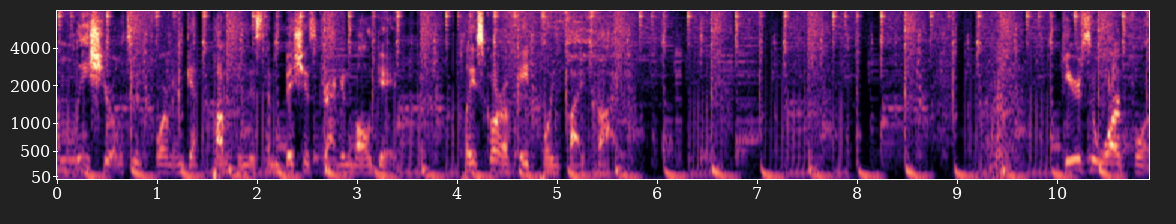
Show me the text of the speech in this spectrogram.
Unleash your ultimate form and get pumped in this ambitious Dragon Ball game. A play score of 8.55. Gears of War 4.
